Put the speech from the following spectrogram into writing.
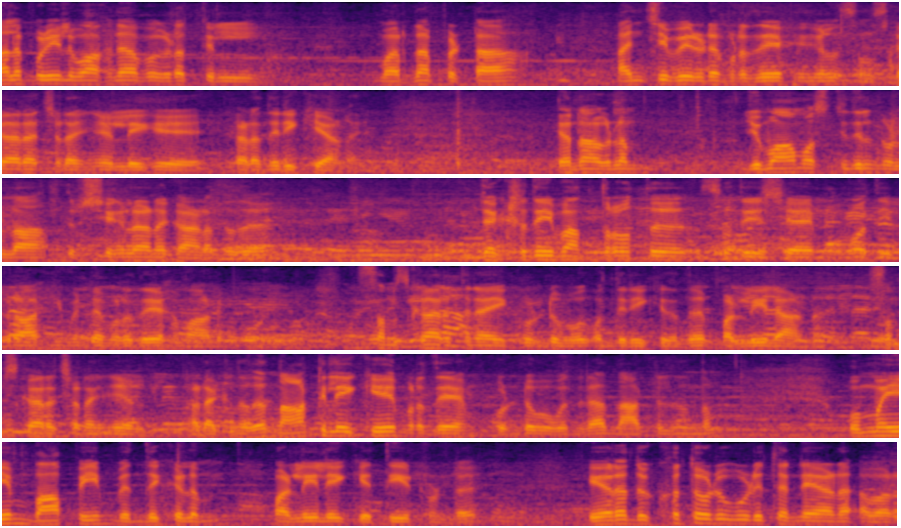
ആലപ്പുഴയിൽ വാഹനാപകടത്തിൽ മരണപ്പെട്ട അഞ്ച് പേരുടെ മൃതദേഹങ്ങൾ സംസ്കാര ചടങ്ങുകളിലേക്ക് കടന്നിരിക്കുകയാണ്. എറണാകുളം ജുമാ മസ്ജിദിൽ നിന്നുള്ള ദൃശ്യങ്ങളാണ് കാണുന്നത്. ദക്ഷദ്വീപ് അത്രോത്ത് സ്വദേശിയായ മുഹമ്മദ് ഇബ്രാഹിമിന്റെ മൃതദേഹമാണ് ഇപ്പോൾ സംസ്കാരത്തിനായി കൊണ്ടുവന്നിരിക്കുന്നത്. പള്ളിയിലാണ് സംസ്കാര ചടങ്ങുകൾ നടക്കുന്നത്. നാട്ടിലേക്ക് മൃതദേഹം കൊണ്ടുപോകുന്നില്ല. നാട്ടിൽ നിന്നും ഉമ്മയും ബാപ്പയും ബന്ധുക്കളും പള്ളിയിലേക്ക് എത്തിയിട്ടുണ്ട്. ഏറെ ദുഃഖത്തോടു കൂടി തന്നെയാണ് അവർ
